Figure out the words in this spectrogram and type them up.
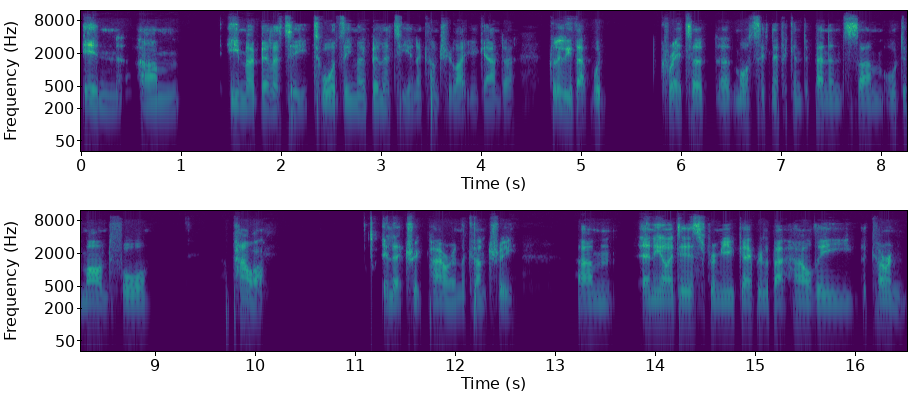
in um, e-mobility, towards e-mobility in a country like Uganda, clearly that would create a, a more significant dependence um, or demand for power, electric power in the country. Um, any ideas from you, Gabriel, about how the, the current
